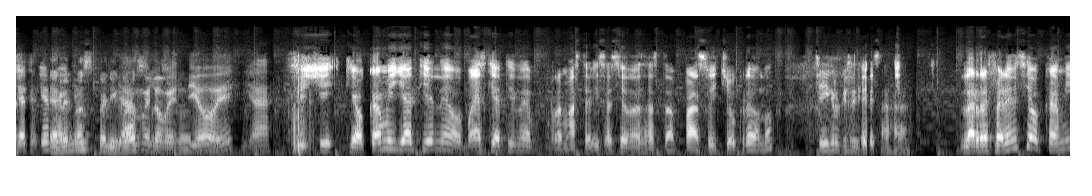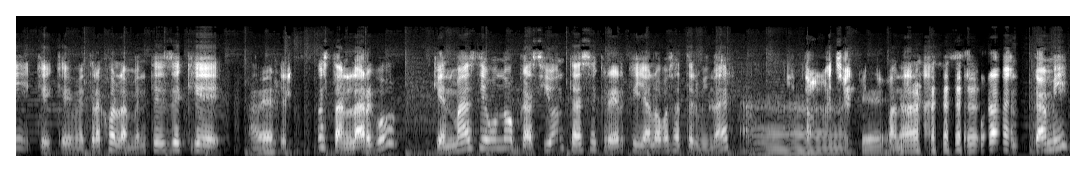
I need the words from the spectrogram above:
ya tiene- terrenos Ya peligrosos. me lo vendió, eh. Ya. Sí, que Okami ya tiene, es que ya tiene remasterizaciones hasta para Switch, yo creo, ¿no? Sí, creo que sí. Es- Ajá. la referencia a Okami que, que me trajo a la mente es de que A ver. el juego es tan largo que en más de una ocasión te hace creer que ya lo vas a terminar. Ah, ok. Cuando ¿se acuerdan en Okami,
